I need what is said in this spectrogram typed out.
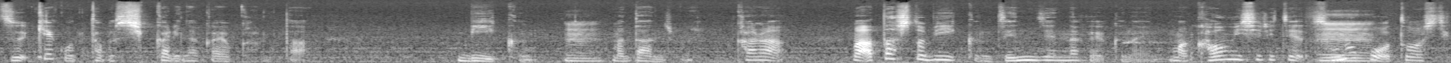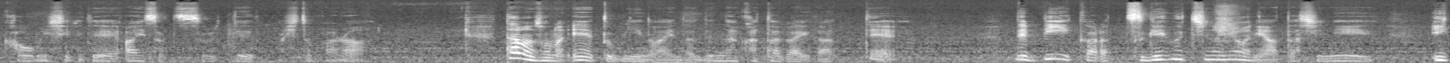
ず結構多分しっかり仲良かった B 君。うん。まあ、男女ね。から、まあ、私と B 君全然仲良くない、まあ、顔見知り程度。その子を通して顔見知りで挨拶する程度の人から。多分その A と B の間で仲違いがあって。で B から告げ口のように私にい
